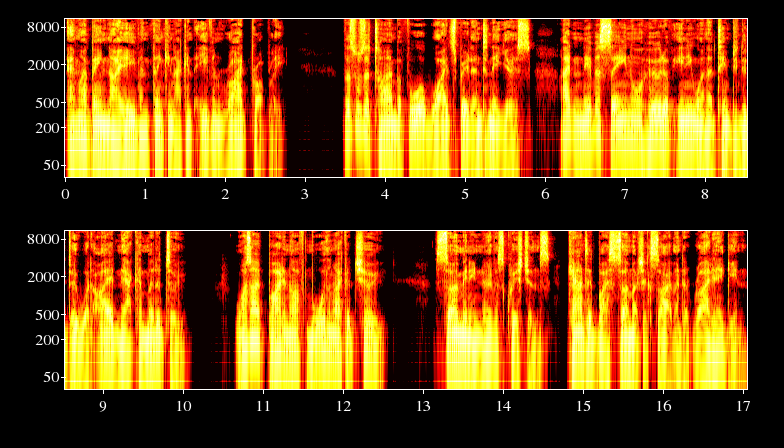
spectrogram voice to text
Am I being naive in thinking I can even ride properly? This was a time before widespread internet use. I had never seen or heard of anyone attempting to do what I had now committed to. Was I biting off more than I could chew? So many nervous questions, countered by so much excitement at riding again.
